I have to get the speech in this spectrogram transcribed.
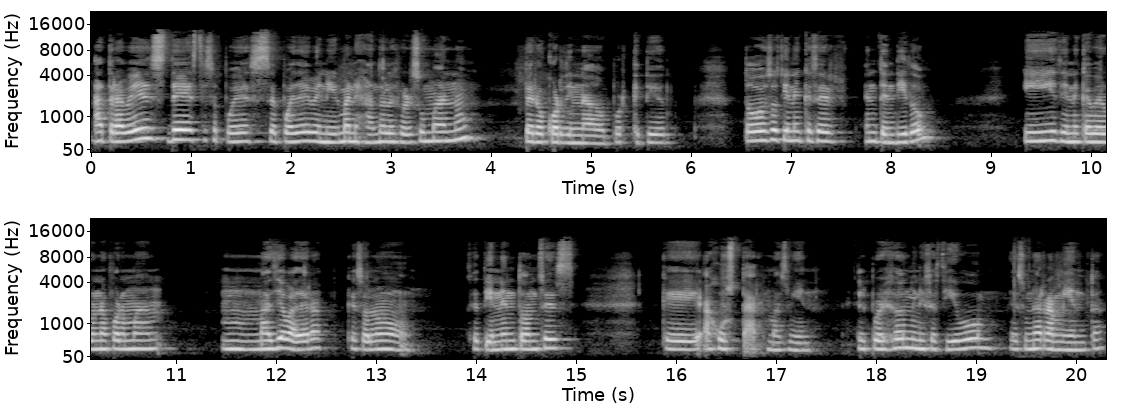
a través de esto se puede, se puede venir manejando el esfuerzo humano, pero coordinado, porque todo eso tiene que ser entendido y tiene que haber una forma mm, más llevadera que solo se tiene entonces que ajustar más bien. El proceso administrativo es una herramienta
